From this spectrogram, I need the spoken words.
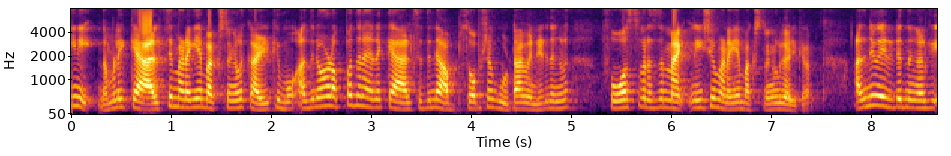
ഇനി നമ്മൾ ഈ കാൽസ്യം അടങ്ങിയ ഭക്ഷണങ്ങൾ കഴിക്കുമ്പോൾ അതിനോടൊപ്പം തന്നെ അതിന്റെ കാൽസ്യത്തിന്റെ അബ്സോർപ്ഷൻ കൂട്ടാൻ വേണ്ടിയിട്ട് നിങ്ങൾ ഫോസ്ഫറസ് മാഗ്നീഷ്യം അടങ്ങിയ ഭക്ഷണങ്ങൾ കഴിക്കണം. അതിന് വേണ്ടിയിട്ട് നിങ്ങൾക്ക്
